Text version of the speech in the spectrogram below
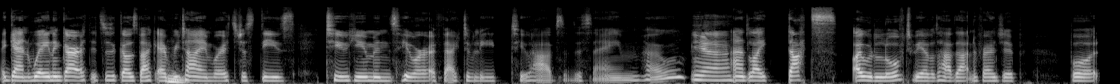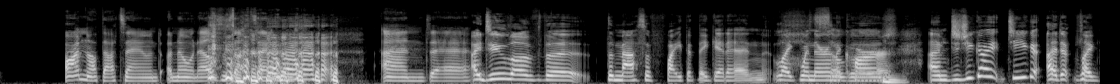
again, Wayne and Garth, it just goes back every hmm. time where it's just these two humans who are effectively two halves of the same whole. Yeah. And like that's I would love to be able to have that in a friendship, but I'm not that sound and no one else is that sound. And uh I do love the the massive fight that they get in, like when they're in the car. good. Um, did you guys? Do you? gu- I don't like.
